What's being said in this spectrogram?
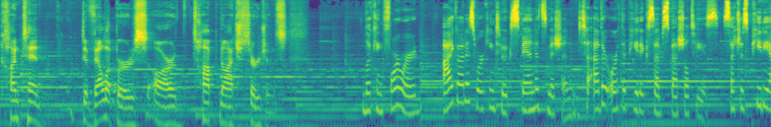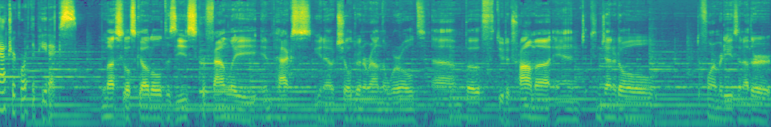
content developers are top-notch surgeons. Looking forward, IGOT is working to expand its mission to other orthopedic subspecialties, such as pediatric orthopedics. Musculoskeletal disease profoundly impacts, you know, children around the world, um, both due to trauma and congenital deformities and other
